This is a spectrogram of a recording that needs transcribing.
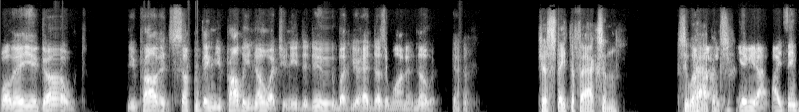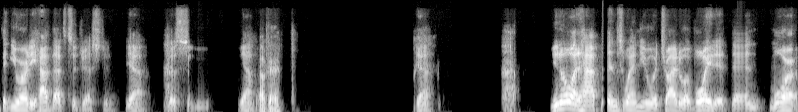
Well, there you go. You probably it's something you probably know what you need to do, but your head doesn't want to know it. Yeah. Just state the facts and see what I'm- happens. Give you, I- I think that you already have that suggestion. Yeah, just, yeah, Okay. yeah. You know what happens when you would try to avoid it, then more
